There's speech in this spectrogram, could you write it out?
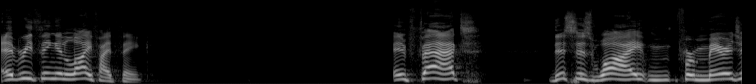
everything in life, I think, in fact, this is why for marriage,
